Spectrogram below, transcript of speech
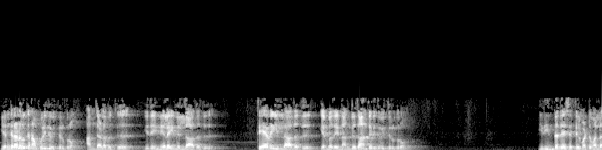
என்கிற அளவுக்கு நாம் புரிந்து வைத்திருக்கிறோம். அந்த அளவுக்கு இதை நிலை நில்லாதது தேவையில்லாதது என்பதை நன்குதான் தெரிந்து வைத்திருக்கிறோம். இது இந்த தேசத்தில் மட்டுமல்ல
